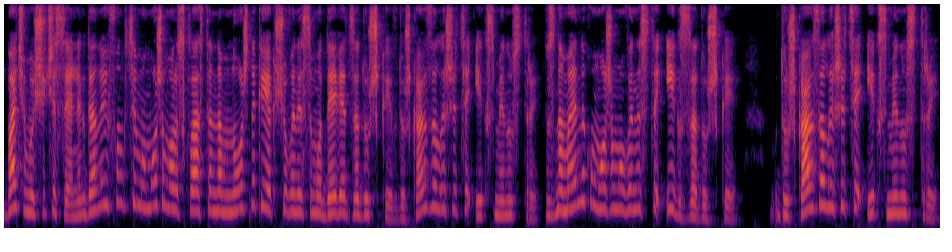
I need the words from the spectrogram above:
Бачимо, що чисельник даної функції ми можемо розкласти на множники, якщо винесемо 9 за дужки. В дужках залишиться х-3. В знаменнику можемо винести х за дужки. В дужках залишиться х-3.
